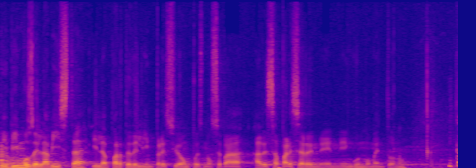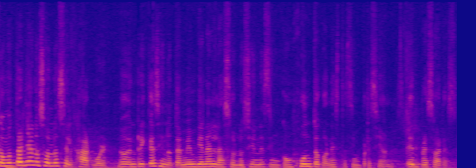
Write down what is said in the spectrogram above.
vivimos de la vista y la parte de la impresión, pues no se va a desaparecer en, en ningún momento. ¿no? Y como tal ya no solo es el hardware, ¿no, Enrique? Sino también vienen las soluciones en conjunto con estas impresiones, impresoras.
